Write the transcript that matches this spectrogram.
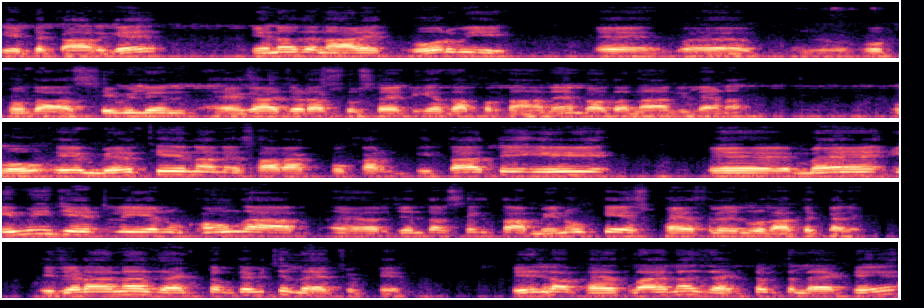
ਇਹ ਡਕਾਰ ਗਏ। ਇਹਨਾਂ ਦੇ ਨਾਲ ਇੱਕ ਹੋਰ ਵੀ ਇਹ, ਉੱਥੋਂ ਦਾ ਸਿਵਲੀਅਨ ਹੈਗਾ ਜਿਹੜਾ ਸੁਸਾਇਟੀਆਂ ਦਾ ਪ੍ਰਧਾਨ ਹੈ ਮੈਂ ਉਹਦਾ ਨਾਮ ਨਹੀਂ ਲੈਣਾ। ਉਹ ਇਹ ਮਿਲ ਕੇ ਇਹਨਾਂ ਨੇ ਸਾਰਾ ਕੁਕਰਮ ਕੀਤਾ ਤੇ ਇਹ ਮੈਂ ਇਮੀਡੀਏਟਲੀ ਇਹਨੂੰ ਕਹੂੰਗਾ ਰਜਿੰਦਰ ਸਿੰਘ ਧਾਮੀ ਨੂੰ ਕਿ ਇਸ ਫੈਸਲੇ ਨੂੰ ਰੱਦ ਕਰੇ। ਇਹ ਜਿਹੜਾ ਇਹਨਾਂ ਐਗਜ਼ੈਕਟਿਵ ਦੇ ਵਿੱਚ ਲੈ ਚੁੱਕੇ ਨੇ। ਇਹ ਜਿਹੜਾ ਫੈਸਲਾ ਇਹਨਾਂ ਐਗਜ਼ੈਕਟਿਵ 'ਚ ਲੈ ਕੇ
